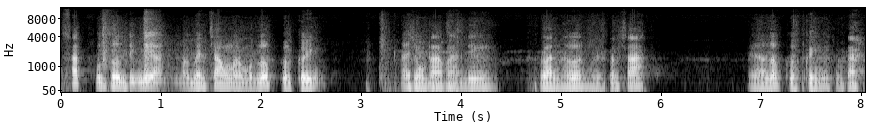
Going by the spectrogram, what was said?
sắt phun sơn tĩnh điện và bên trong là một lớp cửa kính. Đây chúng ta có thể đi gần hơn để quan sát. Đây là lớp cửa kính của chúng ta.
